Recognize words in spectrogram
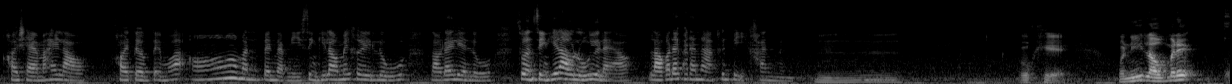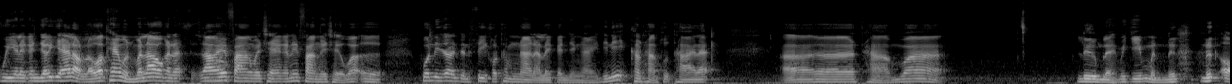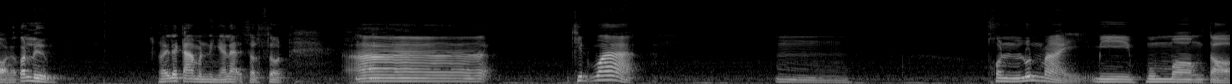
คอยแชร์มาให้เรา คอยเติมเต็มว่าอ๋อมันเป็นแบบนี้สิ่งที่เราไม่เคยรู้ เราได้เรียนรู้ ส่วนสิ่งที่เรารู้อยู่แล้ว เราก็ได้พัฒนาขึ้นไปอีกขั้นหนึ่งอืมโอเค วันนี้เราไม่ได้คุยอะไรกันเยอะแยะหรอกเราก็แค่เหมือนมาเล่ากันนะเล่าให้ฟังมาแชร์กันให้ฟังเฉยๆว่าเออพวกนี้เจ้าเอเจนซี่เขาทำงานอะไรกันยังไง ทีนี้คำถามสุดท้ายแล้วถามว่าลืมเลยเมื่อกี้เหมือนนึก นึกออกแล้วก็ลืมเฮ้ยรายการมันอย่างเงี้ยแหละสดๆคิดว่า คนรุ่นใหม่มีมุมมองต่อ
